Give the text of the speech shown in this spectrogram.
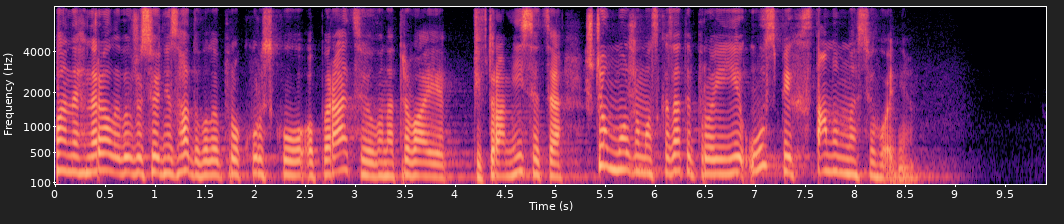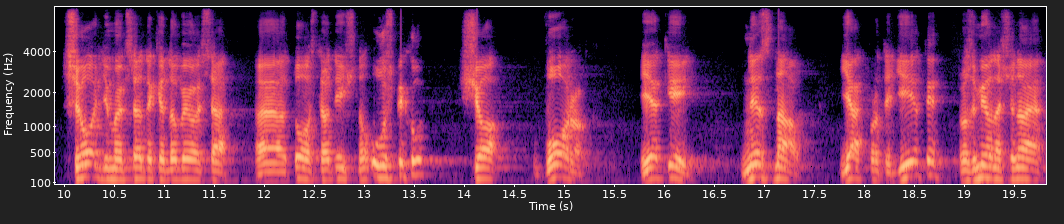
Пане генерале, ви вже сьогодні згадували про курську операцію. Вона триває півтора місяця. Що можемо сказати про її успіх станом на сьогодні? Сьогодні ми все таки добилися е, того стратегічного успіху, що ворог, який не знав, як протидіяти, розумів, починає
